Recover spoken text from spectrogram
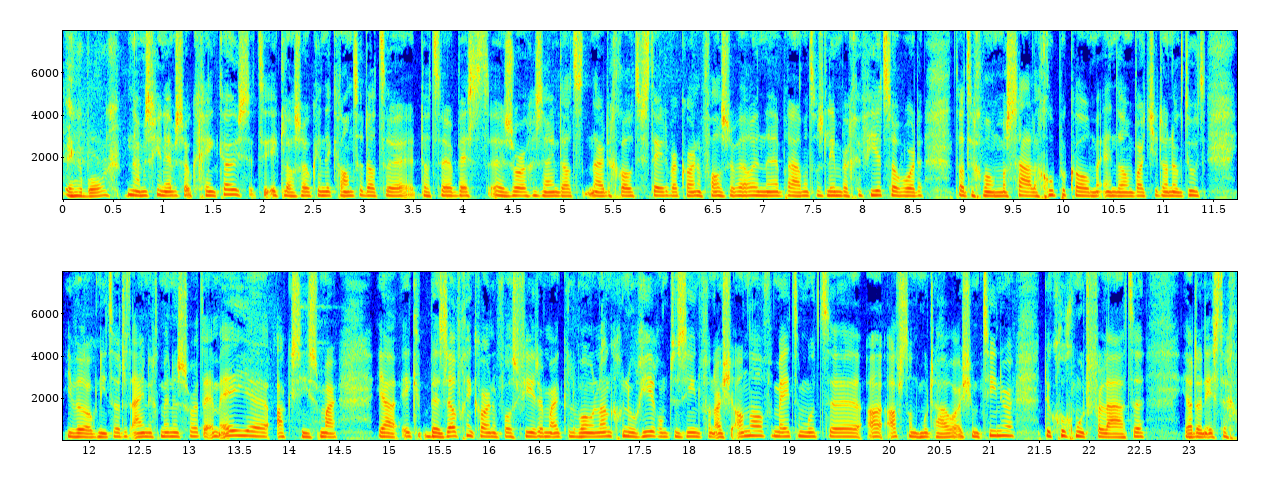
Ingeborg? Nou, misschien hebben ze ook geen keuze. Ik las ook in de kranten dat, uh, dat er best uh, zorgen zijn dat naar de grote steden waar carnaval zowel in Brabant als Limburg gevierd zal worden, dat er gewoon massale groepen komen. En dan wat je dan ook doet, je wil ook niet dat het eindigt met een soort ME-acties. Maar ja, ik ben zelf geen carnavalsvierder, maar ik woon lang genoeg hier om te zien van als je anderhalve meter moet, afstand moet houden, als je om tien uur de kroeg moet verlaten, ja, dan is er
